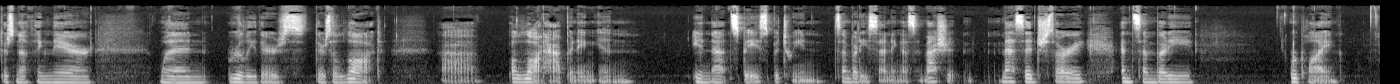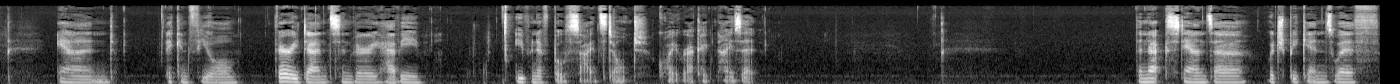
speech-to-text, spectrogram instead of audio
there's nothing there, when really there's there's a lot, uh, a lot happening in in that space between somebody sending us a mes- message, sorry, and somebody replying. And it can feel very dense and very heavy, even if both sides don't quite recognize it. The next stanza, which begins with,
